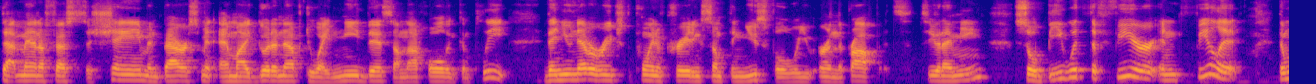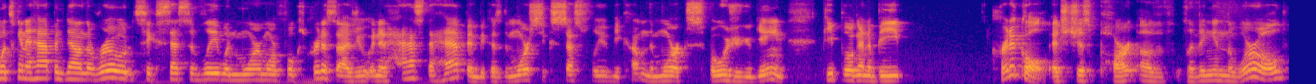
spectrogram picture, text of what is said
that manifests as shame, embarrassment. Am I good enough? Do I need this? I'm not whole and complete then you never reach the point of creating something useful where you earn the profits. See what I mean? So be with the fear and feel it. Then what's going to happen down the road successively when more and more folks criticize you? And it has to happen because the more successful you become, the more exposure you gain. People are going to be critical. It's just part of living in the world.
